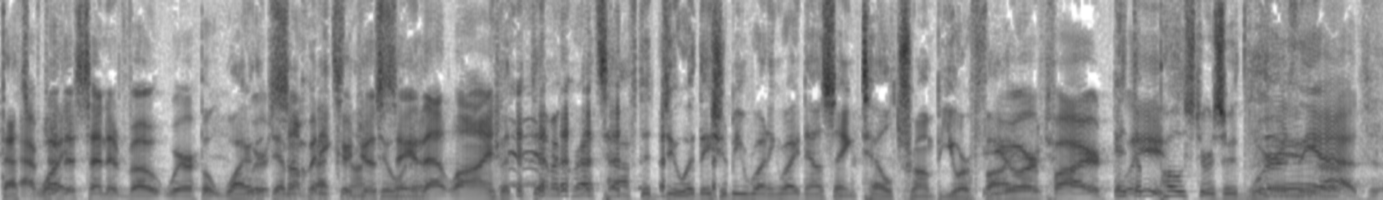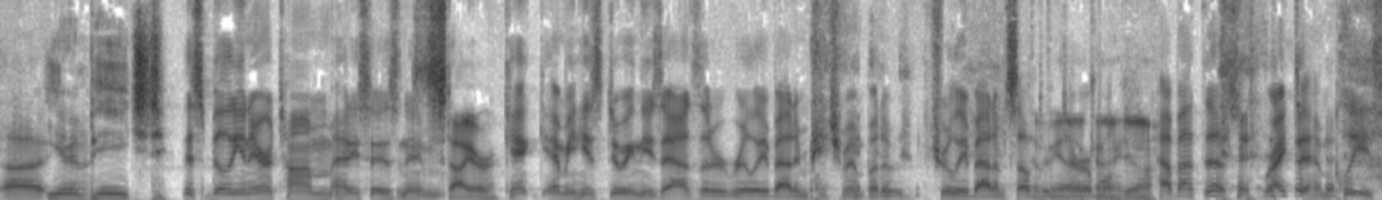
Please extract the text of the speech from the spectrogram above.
That's after why, the Senate vote where but why where somebody could just say it? that line? But the Democrats have to do it. They should be running right now saying, "Tell Trump you're fired. You're fired." Please. the posters are there. Where's the ad? Uh, you're impeached. This billionaire Tom, how do you say his name? Steyer. Can't. I mean, he's doing these ads that are really about impeachment, but truly about himself. They're yeah, terrible. Okay, yeah. How about this? Write to him, please.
